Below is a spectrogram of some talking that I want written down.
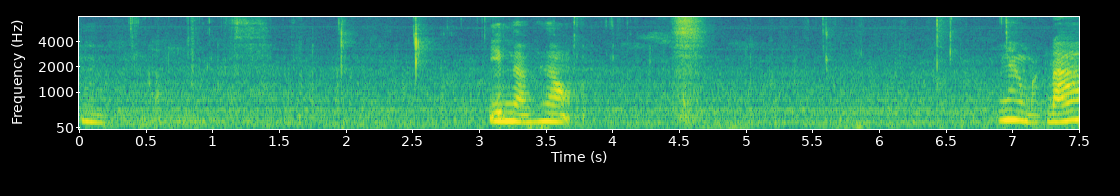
อืมอิ่มแล้วพี่น้อง ย่างบักได้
